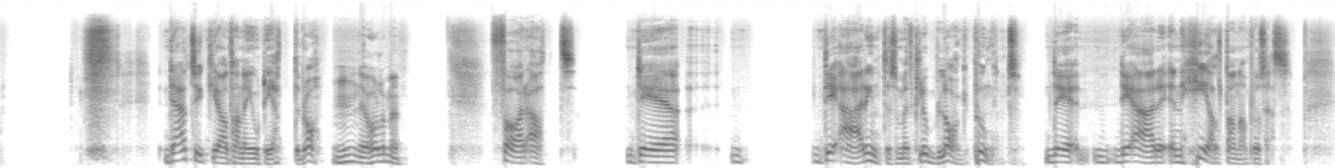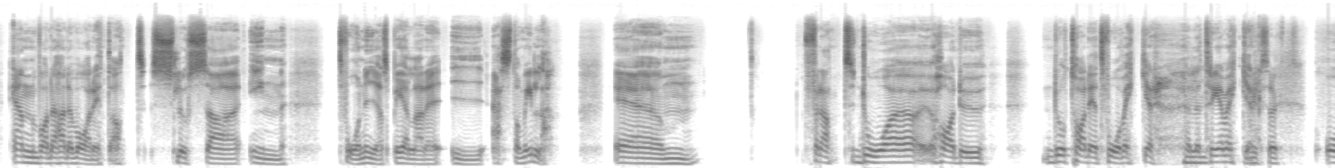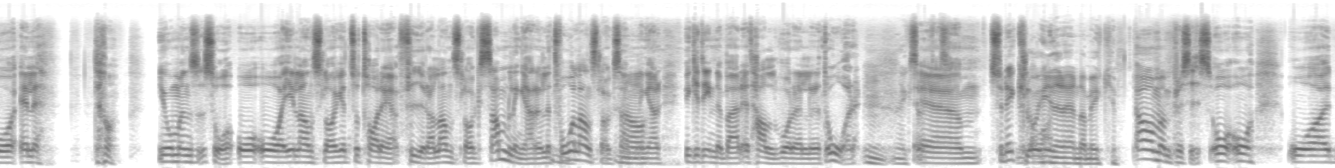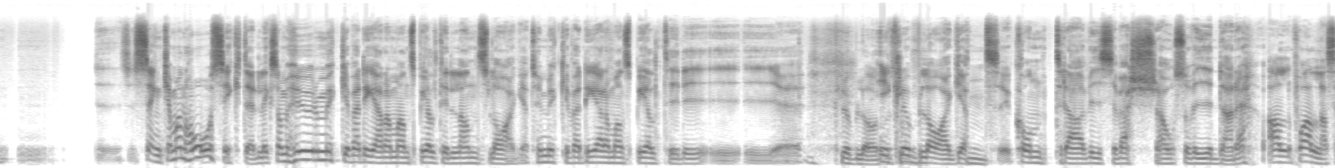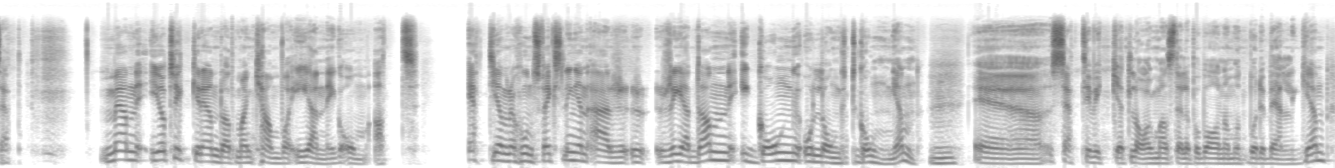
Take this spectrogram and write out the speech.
Där tycker jag att han har gjort det jättebra. Mm, jag håller med. För att det, det är inte som ett klubblag, punkt. Det, det är en helt annan process än vad det hade varit att slussa in två nya spelare i Aston Villa. Ehm, för att då har du, då tar det två veckor eller tre veckor. Exakt. Och, eller, ja, jo men så. Och, och i landslaget så tar det fyra landslagssamlingar eller två landslagssamlingar, vilket innebär ett halvår eller ett år. Mm. Ehm, så det är Då klart. hinner det hända mycket. Ja, men precis. Och, och, och sen kan man ha åsikter. Liksom, hur mycket värderar man speltid i landslaget? Hur mycket värderar man speltid i, i, i, eh, Klubblag. i klubblaget kontra vice versa och så vidare. All, på alla sätt. Men jag tycker ändå att man kan vara enig om att ett, generationsväxlingen är redan igång och långt gången. Mm. Eh, sett till vilket lag man ställer på banan mot både Belgien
